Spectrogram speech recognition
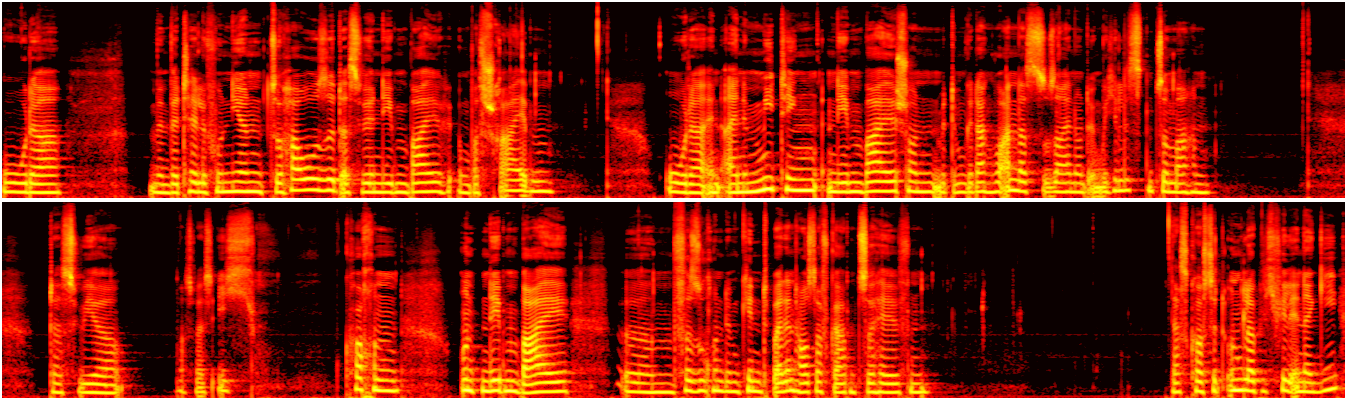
Oder wenn wir telefonieren zu Hause, dass wir nebenbei irgendwas schreiben. Oder in einem Meeting nebenbei schon mit dem Gedanken, woanders zu sein und irgendwelche Listen zu machen. Dass wir, was weiß ich, kochen und nebenbei ähm, versuchen, dem Kind bei den Hausaufgaben zu helfen. Das kostet unglaublich viel Energie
